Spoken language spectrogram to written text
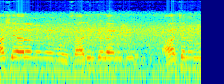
ఆశయాలను మేము సాధించడానికి ఆచరణలో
